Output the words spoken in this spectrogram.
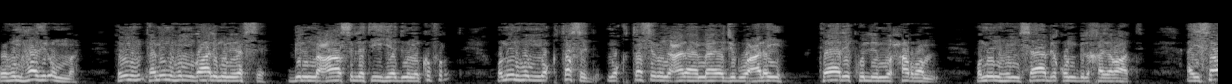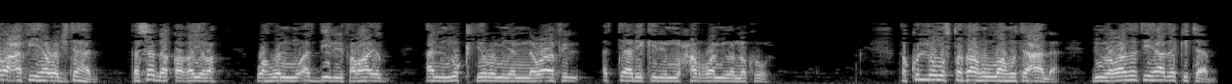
وهم هذه الأمة فمنهم, ظالم لنفسه بالمعاصي التي هي دون الكفر ومنهم مقتصد مقتصر على ما يجب عليه تارك للمحرم ومنهم سابق بالخيرات. أي سرع فيها واجتهد فسبق غيره وهو المؤدي للفرائض المكثر من النوافل التارك للمحرم والمكروه. فكل مصطفاه الله تعالى لوراثة هذا الكتاب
